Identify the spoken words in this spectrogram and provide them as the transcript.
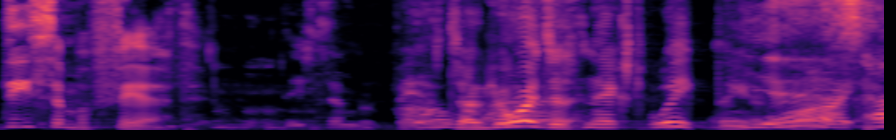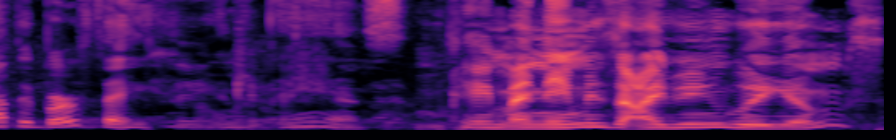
December 5th. December All So yours is next week then, Yes, right? happy birthday in advance. Okay, my name is Irene Williams,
